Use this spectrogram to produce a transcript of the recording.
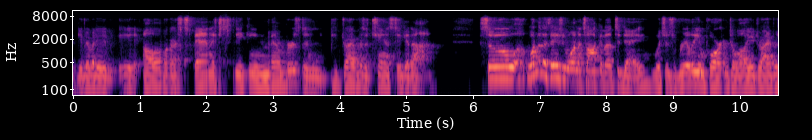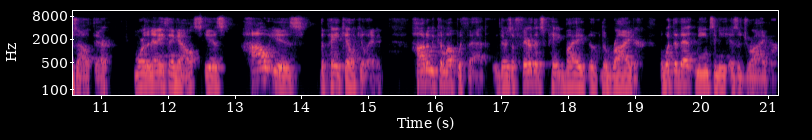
I'll give everybody, all of our Spanish speaking members and drivers a chance to get on. So one of the things we want to talk about today, which is really important to all you drivers out there, more than anything else, is how is the pay calculated? How do we come up with that? There's a fare that's paid by the, the rider. But what did that mean to me as a driver?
